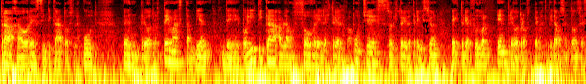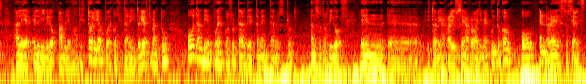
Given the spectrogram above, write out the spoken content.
trabajadores, sindicatos, la CUT, entre otros temas, también de política, hablamos sobre la historia de los mapuches, sobre historia de la televisión historia del fútbol, entre otros temas. Te invitamos entonces a leer el libro Hablemos de Historia, puedes consultar Editorial Quimantú o también puedes consultar directamente a, nuestro, a nosotros, digo, en eh, historiasrayuc.com o en redes sociales.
